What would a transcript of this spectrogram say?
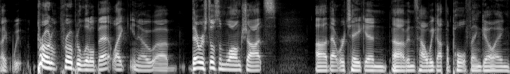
like we probed, probed a little bit. Like, you know, uh, there were still some long shots uh, that were taken, uh, and it's how we got the pull thing going.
